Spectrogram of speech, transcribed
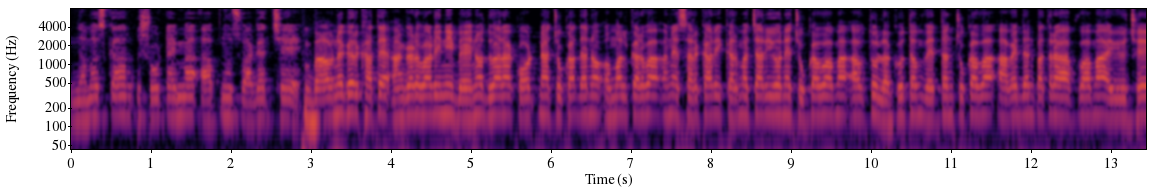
નમસ્કાર, શો ટાઈમમાં આપનું સ્વાગત છે. ભાવનગર ખાતે આંગણવાડીની બહેનો દ્વારા કોર્ટના ચુકાદાનો અમલ કરવા અને સરકારી કર્મચારીઓને ચૂકવવામાં આવતું લઘુત્તમ વેતન ચૂકવવા આવેદનપત્ર આપવામાં આવ્યું છે.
